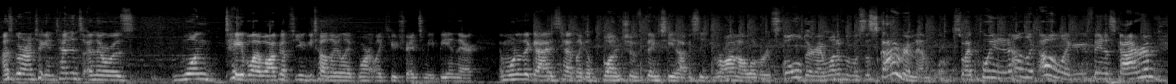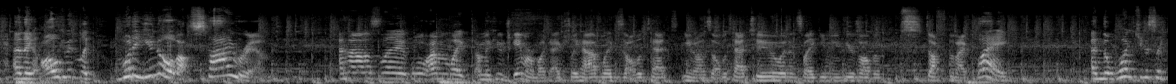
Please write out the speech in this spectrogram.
I was going around taking attendance, and there was one table I walked up to. You could tell they like weren't like huge fans of me being there. And one of the guys had like a bunch of things he had obviously drawn all over his folder, and one of them was the Skyrim emblem. So I pointed it out. I was like, "Oh, like are you a fan of Skyrim?" And they all gave me like, "What do you know about Skyrim?" And I was like, "Well, I'm like I'm a huge gamer. I'm like I actually have like Zelda tat, you know, Zelda tattoo, and it's like you know here's all the stuff that I play." And the one kid is like,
